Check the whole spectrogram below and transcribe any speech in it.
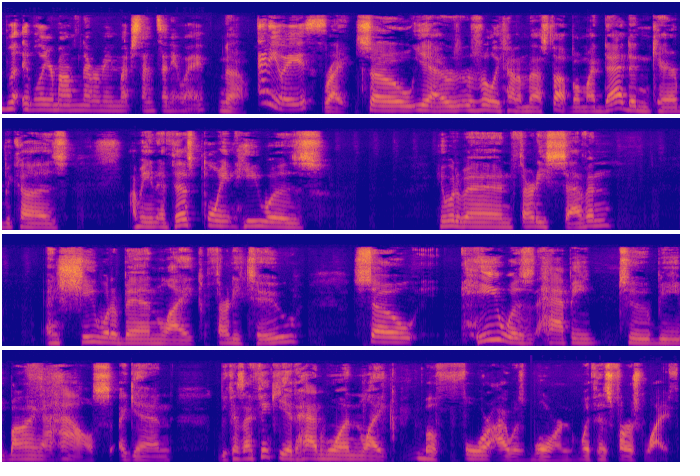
well, your mom never made much sense anyway. no, Anyways, Right. So yeah, it was, it was really kind of messed up. But my dad didn't care because, I mean, at this point he was, he would have been thirty seven, and she would have been like thirty two. So he was happy to be buying a house again because I think he had had one like before I was born with his first wife.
